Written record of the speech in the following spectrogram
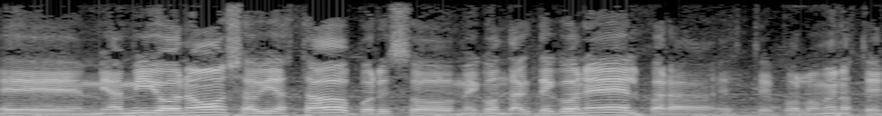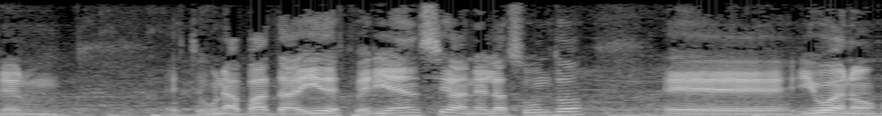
Eh, mi amigo no, ya había estado, por eso me contacté con él para este, por lo menos tener este, una pata ahí de experiencia en el asunto. Eh, y bueno,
